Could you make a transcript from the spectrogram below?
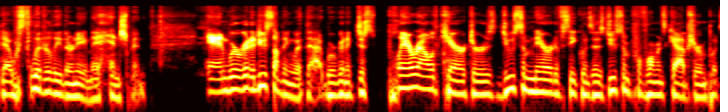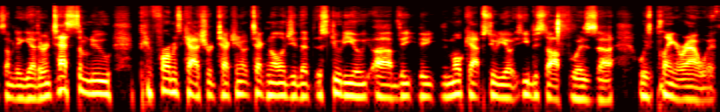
that was literally their name a henchman and we were going to do something with that. We are going to just play around with characters, do some narrative sequences, do some performance capture, and put something together, and test some new performance capture tech, technology that the studio, uh, the, the, the mocap studio Ubisoft was uh, was playing around with.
